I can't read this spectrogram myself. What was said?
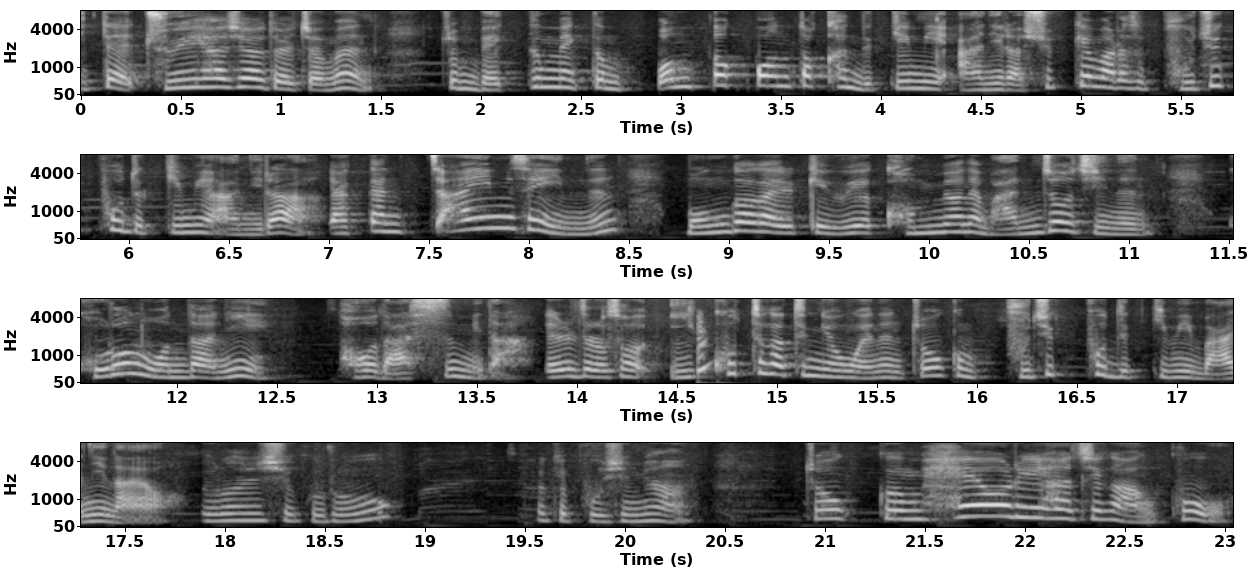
이때 주의하셔야 될 점은 좀 매끈매끈 번떡번떡한 느낌이 아니라 쉽게 말해서 부직포 느낌이 아니라 약간 짜임새 있는 뭔가가 이렇게 위에 겉면에 만져지는 그런 원단이 더 낫습니다. 예를 들어서 이 코트 같은 경우에는 조금 부직포 느낌이 많이 나요. 이런 식으로 이렇게 보시면 조금 헤어리하지가 않고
